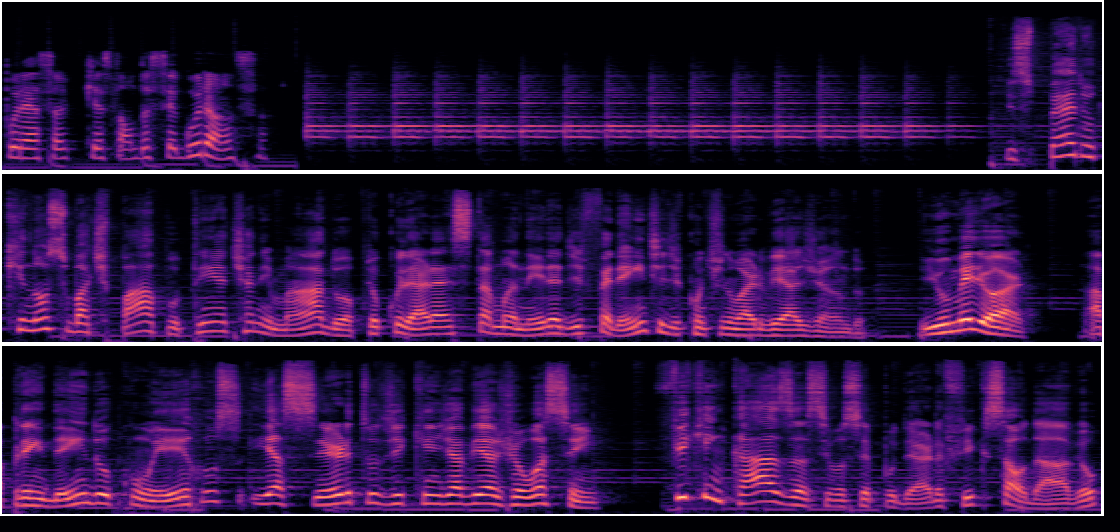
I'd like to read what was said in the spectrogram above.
por essa questão da segurança. Espero que nosso bate-papo tenha te animado a procurar esta maneira diferente de continuar viajando. E o melhor, aprendendo com erros e acertos de quem já viajou assim. Fique em casa se você puder, fique saudável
